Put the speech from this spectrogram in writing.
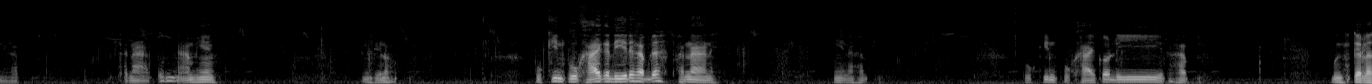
นี่ครับขนาดต้นน้ำแห้ง นี่พี่น้องปลูกกินปลูกขายก็ดีนะครับเด้อพนานี่นี่นะครับปลูกกินปลูกขายก็ดีนะครับเบึงแต่ละ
